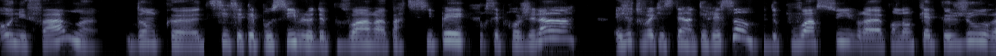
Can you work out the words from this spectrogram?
ONU Femmes, donc euh, si c'était possible de pouvoir euh, participer pour ces projets-là. Et je trouvais que c'était intéressant de pouvoir suivre euh, pendant quelques jours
